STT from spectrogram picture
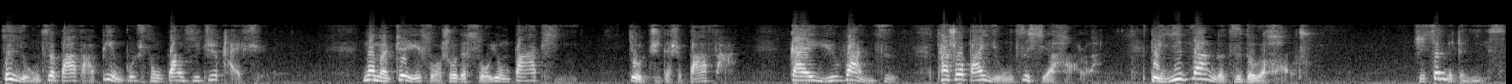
所以永字八法并不是从王羲之开始的。那么这里所说的所用八体，就指的是八法，该于万字。他说把永字写好了，对一万个字都有好处，是这么个意思。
